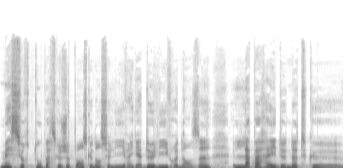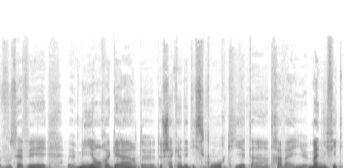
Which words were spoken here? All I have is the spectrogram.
mais surtout parce que je pense que dans ce livre, il y a deux livres dans un, l'appareil de notes que vous avez mis en regard de, de chacun des discours, qui est un travail magnifique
